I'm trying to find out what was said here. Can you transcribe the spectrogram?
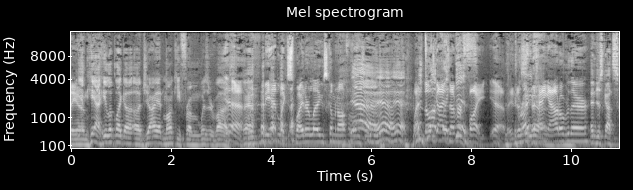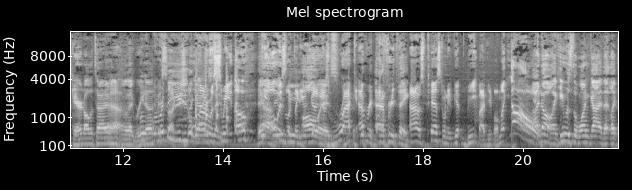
Yeah, van. yeah, he looked like a, a giant monkey from Wizard of Oz. Yeah, but he had like spider legs coming off of him. yeah, too. yeah, yeah. Why He did those talked guys like ever this. fight? Yeah, they just Right? hang out over there. And just got scared all the time, Yeah. like Rita. Well, weren't they usually the Goldar guys was that- sweet though. he Yeah, always he'd looked like be he was gonna just wreck everybody. Everything. I was pissed when he'd get beat by people. I'm like, no. I know, like he was the one guy that like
